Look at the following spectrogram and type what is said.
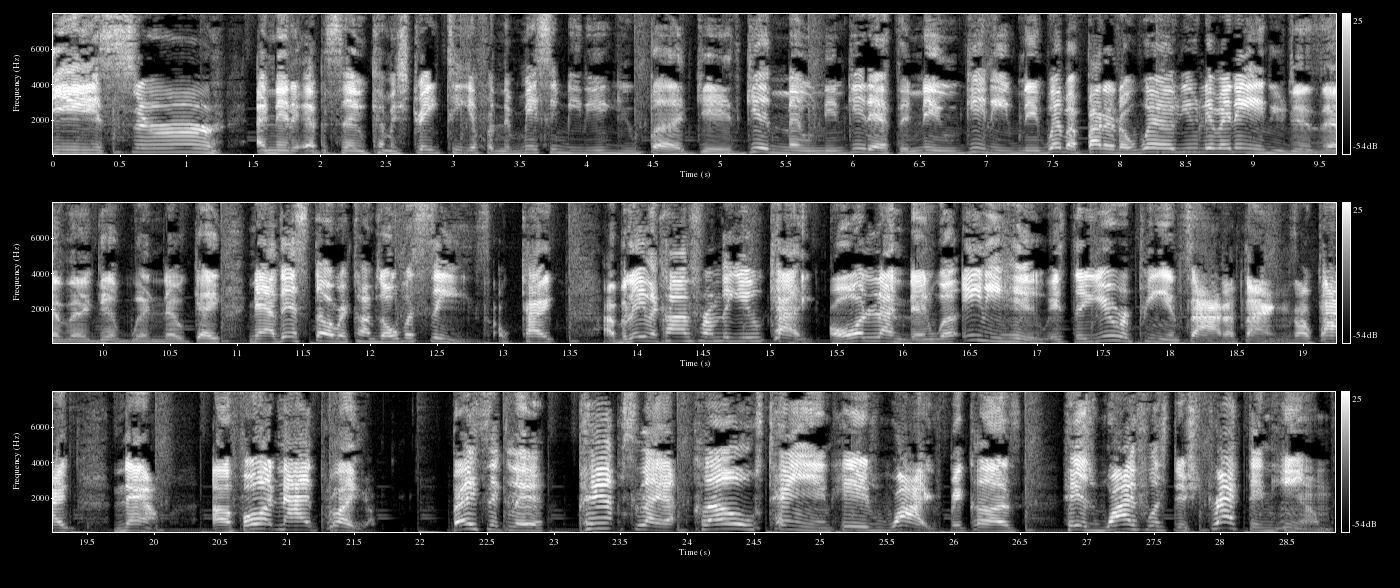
Yes, sir. Another episode coming straight to you from the Missy Media U podcast. Good morning, good afternoon, good evening, whatever part of the world you living in, you just have a good one, okay? Now, this story comes overseas, okay? I believe it comes from the UK or London. Well, anywho, it's the European side of things, okay? Now, a Fortnite player basically pimp slap closed hand his wife because his wife was distracting him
